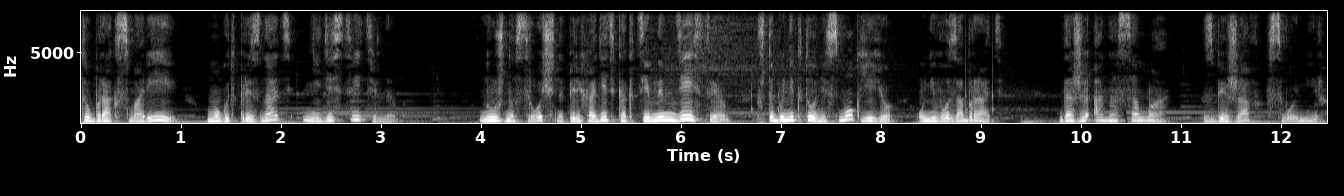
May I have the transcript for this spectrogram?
то брак с Марией могут признать недействительным. Нужно срочно переходить к активным действиям, чтобы никто не смог ее у него забрать. Даже она сама, сбежав в свой мир.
